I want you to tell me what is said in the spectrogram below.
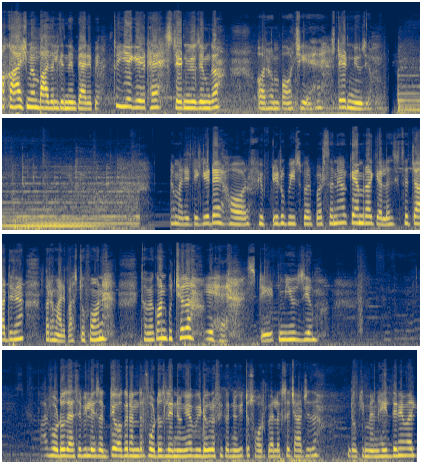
आकाश में बादल कितने प्यारे प्यारे। तो ये गेट है स्टेट म्यूज़ियम का, और हम पहुँच गए हैं स्टेट म्यूज़ियम हमारी टिकट है और फिफ्टी रुपीज़ पर पर्सन है, और कैमरा के अलग से चार्जेज हैं, पर हमारे पास तो फ़ोन है। तो हमें कौन पूछेगा? ये है स्टेट म्यूज़ियम और फ़ोटोज़ ऐसे भी ले सकते हो, अगर अंदर फ़ोटोज़ लेने होंगे या वीडियोग्राफी करनी होगी तो सौ रुपये अलग से चार्जेज है, जो कि मैं नहीं देने वाली।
